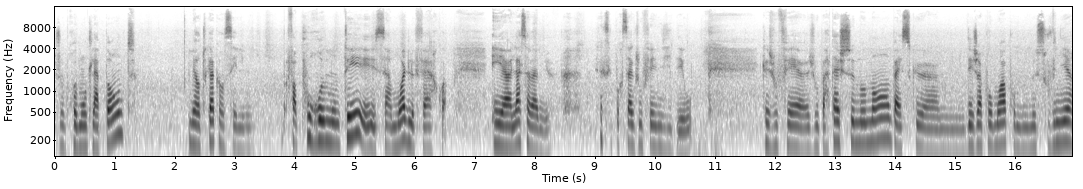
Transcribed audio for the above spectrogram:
je remonte la pente mais en tout cas, quand c'est. Enfin, pour remonter, et c'est à moi de le faire, quoi. Et euh, là, ça va mieux. c'est pour ça que je vous fais une vidéo. Que je vous, fais, euh, je vous partage ce moment parce que, euh, déjà pour moi, pour me souvenir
